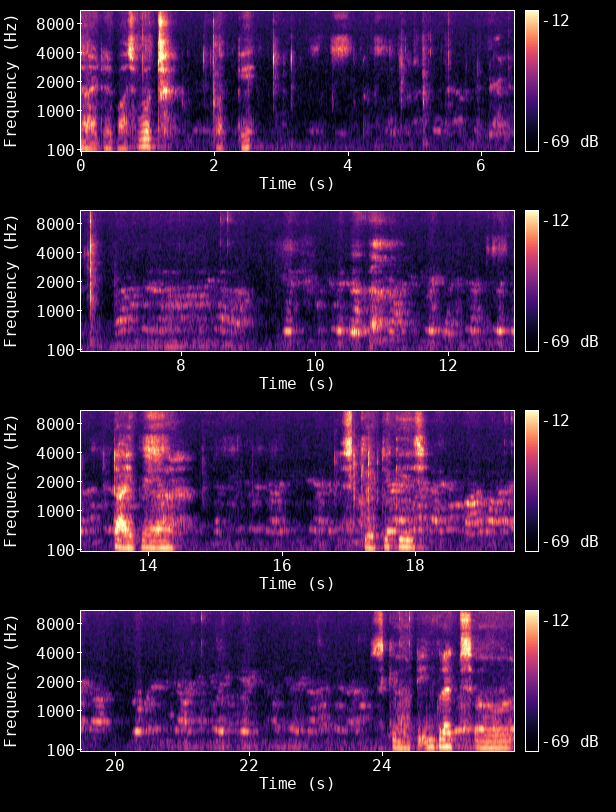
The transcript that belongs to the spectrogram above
write a password. Okay. Type here security keys. Security incorrect so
